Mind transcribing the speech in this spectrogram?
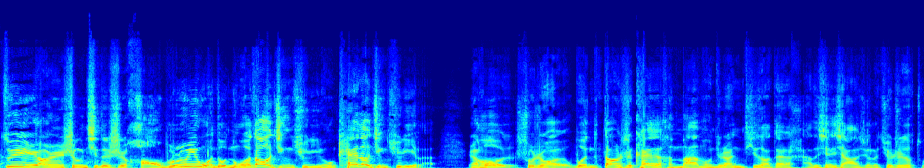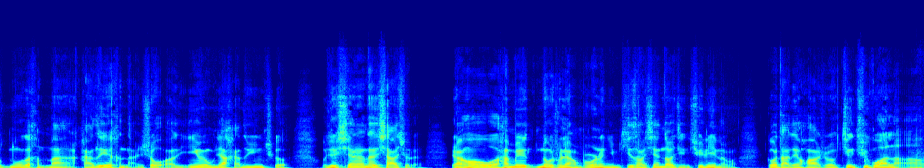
最让人生气的是，好不容易我都挪到景区里，我开到景区里了。然后说实话，我当时开的很慢嘛，我就让你提早带着孩子先下去了。确实挪得很慢，孩子也很难受啊，因为我们家孩子晕车，我就先让他下去了。然后我还没挪出两步呢，你们提早先到景区里了嘛？给我打电话说景区关了啊！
